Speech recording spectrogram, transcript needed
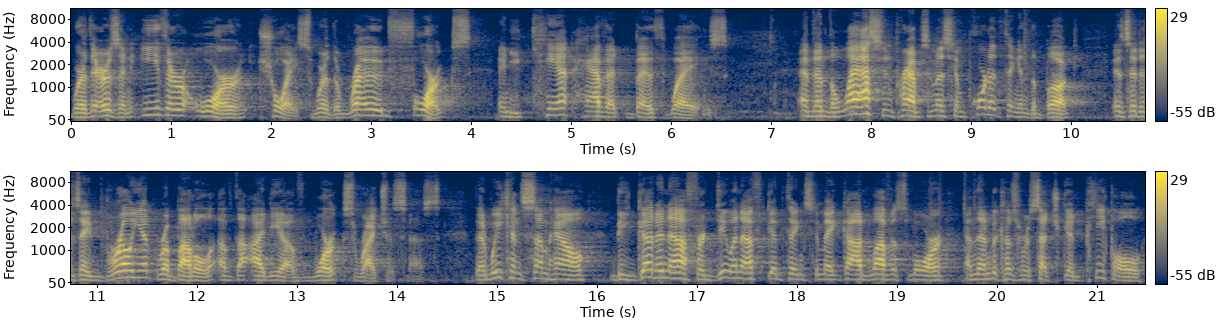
where there's an either or choice, where the road forks and you can't have it both ways. And then the last and perhaps the most important thing in the book is it is a brilliant rebuttal of the idea of works righteousness that we can somehow be good enough or do enough good things to make God love us more, and then because we're such good people,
